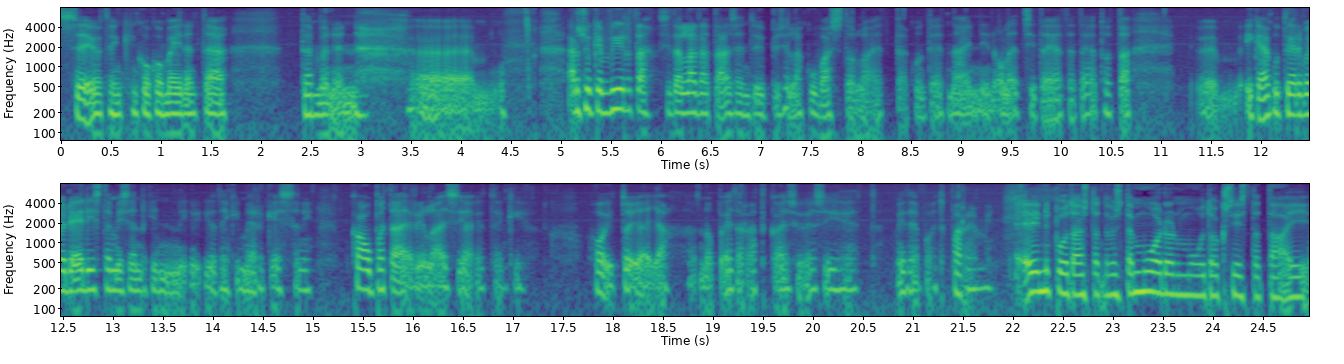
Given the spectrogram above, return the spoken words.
se jotenkin koko meidän tämä tämmöinen virta, sitä ladataan sen tyyppisellä kuvastolla, että kun teet näin, niin olet sitä ja tätä. Ja tota, ikään kuin terveyden edistämisenkin jotenkin merkeissä, niin kaupataan erilaisia jotenkin hoitoja ja nopeita ratkaisuja siihen, että miten voit paremmin. Eli nyt puhutaan jostain tämmöisistä muodonmuutoksista tai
